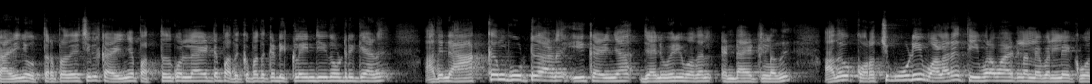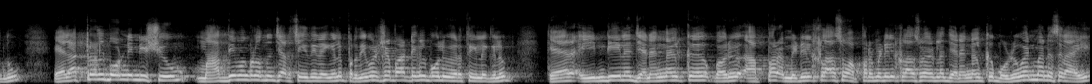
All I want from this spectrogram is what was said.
കഴിഞ്ഞ ഉത്തർപ്രദേശിൽ കഴിഞ്ഞ പത്ത് കൊല്ലമായിട്ട് പതുക്കെ പതുക്കെ ഡിക്ലൈൻ ചെയ്തുകൊണ്ടിരിക്കുകയാണ്. അതിന്റെ ആക്കം കൂട്ടുകയാണ് ഈ കഴിഞ്ഞ ജനുവരി മുതൽ ഉണ്ടായിട്ടുള്ളത്. അത് കുറച്ചുകൂടി വളരെ തീവ്രമായിട്ടുള്ള ലെവലിലേക്ക് വന്നു. ഇലക്ട്രൽ ബോണ്ടിന്റെ ഇഷ്യൂവും മാധ്യമങ്ങളൊന്നും ചർച്ച ചെയ്തില്ലെങ്കിലും പ്രതിപക്ഷ പാർട്ടികൾ പോലും ഉയർത്തിയില്ലെങ്കിലും കേര ഇന്ത്യയിലെ ജനങ്ങൾക്ക് ഒരു അപ്പർ മിഡിൽ ക്ലാസ്സും അപ്പർ മിഡിൽ ക്ലാസ്സും ആയിട്ടുള്ള ജനങ്ങൾക്ക് മുഴുവൻ മനസ്സിലായി.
